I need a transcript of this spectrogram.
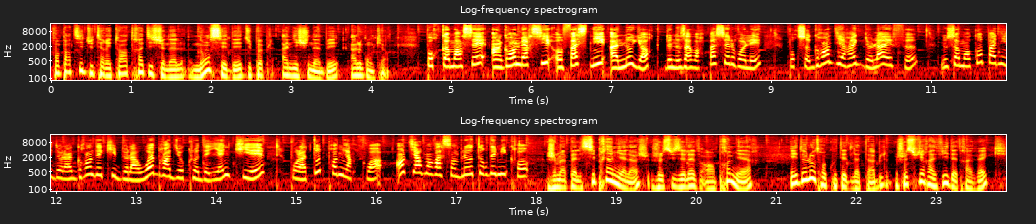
font partie du territoire traditionnel non cédé du peuple Anishinaabe algonquin. Pour commencer, un grand merci au FASNI à New York de nous avoir passé le relais pour ce grand direct de l'AFE. Nous sommes en compagnie de la grande équipe de la web radio claudélienne qui est, pour la toute première fois, entièrement rassemblée autour des micros. Je m'appelle Cyprien Mialache, je suis élève en première et de l'autre côté de la table, je suis ravi d'être avec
